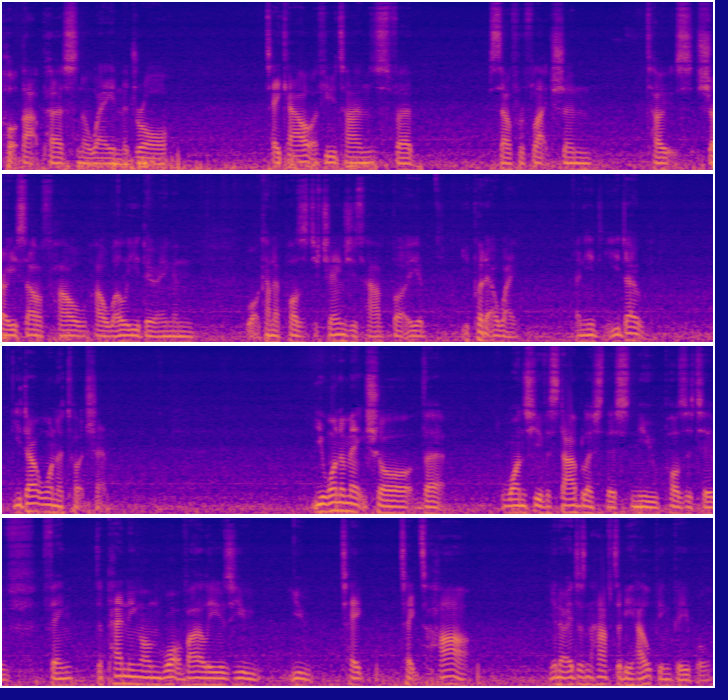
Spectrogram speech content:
put that person away in the drawer, take out a few times for self-reflection, show yourself how, how well you're doing and what kind of positive changes have, but you, you put it away and you, you don't you don't want to touch him. You want to make sure that once you've established this new positive thing, depending on what values you you take take to heart, you know, it doesn't have to be helping people.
